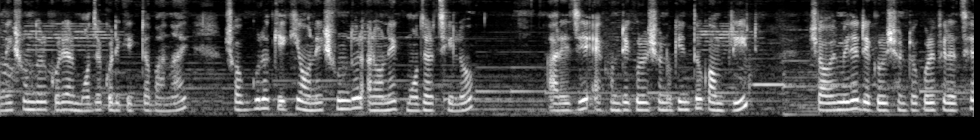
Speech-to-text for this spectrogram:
অনেক সুন্দর করে আর মজা করে কেকটা বানায়। সবগুলো কেকই অনেক সুন্দর আর অনেক মজার ছিল। আর এই যে এখন ডেকোরেশনও কিন্তু কমপ্লিট সবাই মিলে ডেকোরেশনটা করে ফেলেছে।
